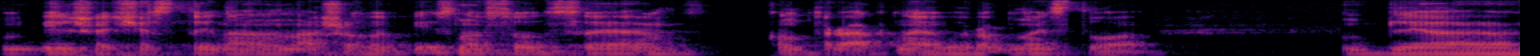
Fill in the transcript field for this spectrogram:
більша частина нашого бізнесу це контрактне виробництво для,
